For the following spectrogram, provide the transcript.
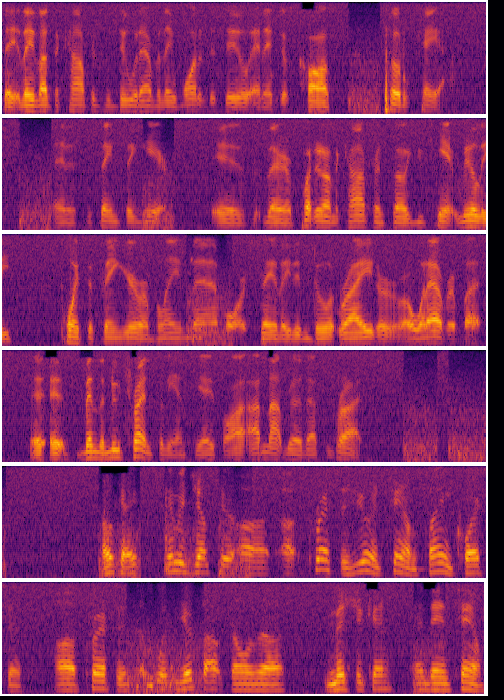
They, they let the conferences do whatever they wanted to do, and it just caused total chaos. And it's the same thing here, is they're putting it on the conference, so you can't really point the finger or blame them or say they didn't do it right or, or whatever, but it, it's been the new trend for the NCAA, so I, I'm not really that surprised. Okay, let me jump to uh, uh, Princess. You and Tim, same question. Uh, Princess, what your thoughts on uh, Michigan, and then Tim.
